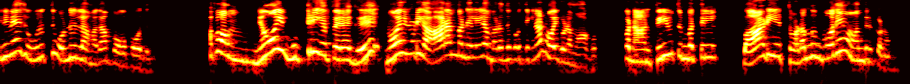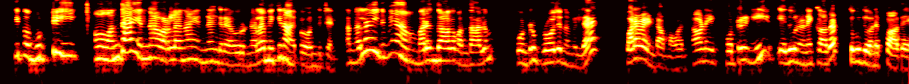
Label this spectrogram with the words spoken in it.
இனிமே அது உளுத்து ஒண்ணும் இல்லாம தான் போக போகுது. அப்போ நோய் முற்றிய பிறகு நோயினுடைய ஆரம்ப நிலையில மருந்து கொடுத்தீங்கன்னா நோய் குணமாகும். இப்ப நான் பிரிவு துன்பத்தில் வாடிய தொடங்கும் போதே அவன் வந்திருக்கணும். இப்ப முற்றி அவன் வந்தா என்ன வரலன்னா என்னங்கிற ஒரு நிலைமைக்கு நான் இப்ப வந்துட்டேன். அதனால இனிமே அவன் மருந்தாக வந்தாலும் ஒன்றும் பிரயோஜனம் இல்ல. வர வேண்டாம் அவன். அவனை பொற்று நீ எதுவும் நினைக்காத தூது அனுப்பாதே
